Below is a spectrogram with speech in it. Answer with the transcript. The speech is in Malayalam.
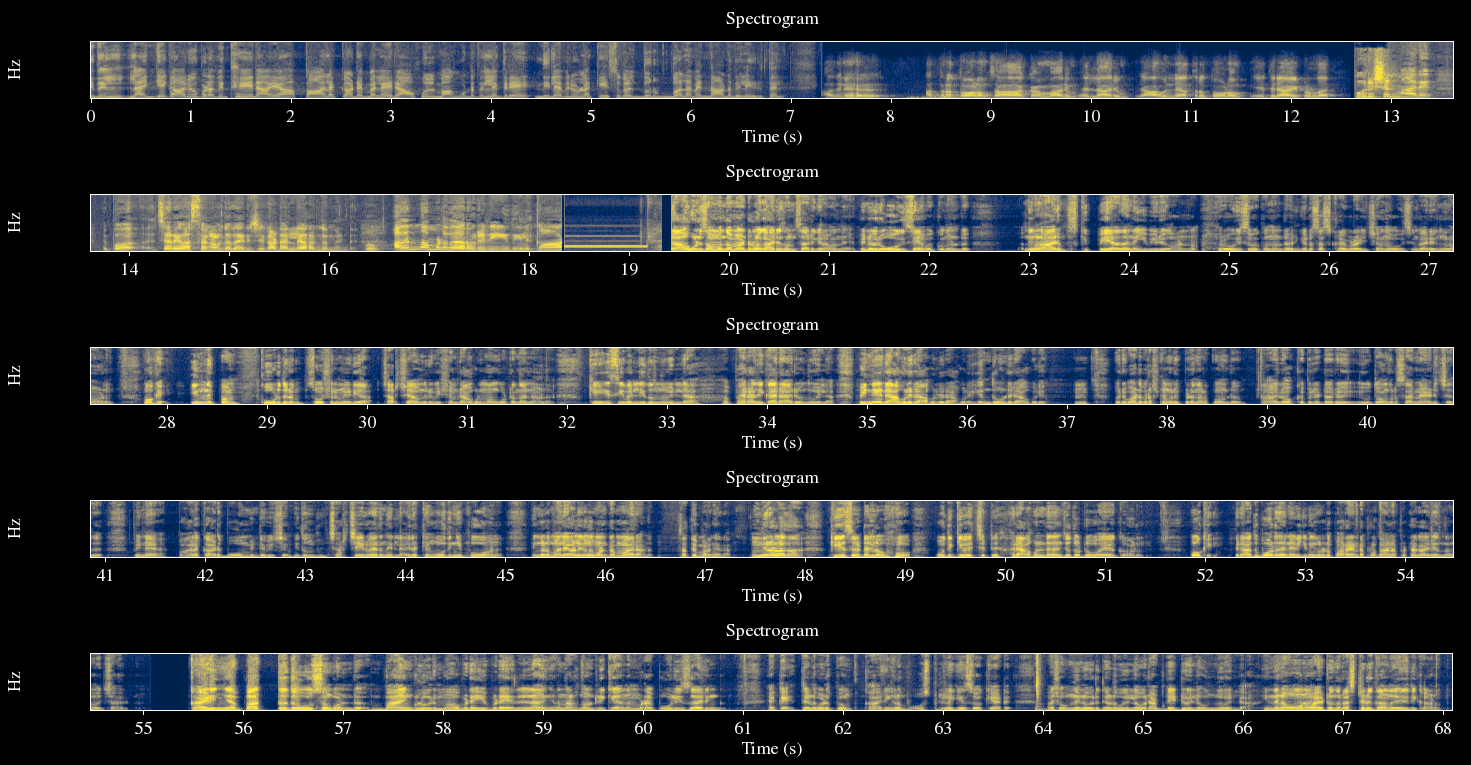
ഇതിൽ ലൈംഗികാരോപണ വിധേയനായ Palakkad M L A Rahul മാങ്കൂട്ടത്തിനെതിരെ നിലവിലുള്ള കേസുകൾ ദുർബലമെന്നാണ് വിലയിരുത്തൽ. അതിന് അത്രത്തോളം സഹാക്കന്മാരും എല്ലാരും രാഹുലിനെ അത്രത്തോളം എതിരായിട്ടുള്ള പുരുഷന്മാര് ഇപ്പൊ ചെറിയ വസ്ത്രങ്ങളൊക്കെ ധരിച്ച് കടലിൽ ഇറങ്ങുന്നുണ്ട്. അതിന് നമ്മൾ വേറൊരു രീതിയിൽ കാണാൻ രാഹുൽ സംബന്ധമായിട്ടുള്ള കാര്യം സംസാരിക്കാൻ വന്നേ പിന്നെ ഒരു വോയിസ് ഞാൻ വെക്കുന്നുണ്ട്. നിങ്ങൾ ആരും സ്കിപ്പ് ചെയ്യാതെ തന്നെ ഈ വീഡിയോ കാണണം. ഒരു വോയിസ് വെക്കുന്നുണ്ട്. എനിക്കൊരു സബ്സ്ക്രൈബർ അയച്ചു തന്ന വോയിസും കാര്യങ്ങളുമാണ്. ഓക്കെ ഇന്നിപ്പം കൂടുതലും സോഷ്യൽ മീഡിയ ചർച്ചയാവുന്ന ഒരു വിഷയം രാഹുൽ മാങ്കൂട്ടൻ തന്നെയാണ്. കെ സി വലിയതൊന്നുമില്ല പരാതിക്കാരൊന്നുമില്ല പിന്നെയും രാഹുൽ രാഹുൽ രാഹുൽ എന്തുകൊണ്ട് രാഹുൽ ഒരുപാട് പ്രശ്നങ്ങൾ ഇപ്പോഴും നടപ്പുണ്ട് ആ ലോക്കപ്പിലിട്ട് ഒരു യൂത്ത് കോൺഗ്രസ്സുകാരനെ അടിച്ചത്. പിന്നെ പാലക്കാട് ബോംബിന്റെ വിഷയം. ഇതൊന്നും ചർച്ചയിൽ വരുന്നില്ല. ഇതൊക്കെ അങ്ങ് ഒതുങ്ങി പോവാണ്. നിങ്ങൾ മലയാളികൾ മണ്ടന്മാരാണ്. സത്യം പറഞ്ഞാൽ ഇങ്ങനെയുള്ള കേസ് കേട്ടല്ലോ ഒതുക്കി വെച്ചിട്ട് രാഹുലിന്റെ നെഞ്ചത്തോട്ട് പോയേക്കാണ്. ഓക്കെ പിന്നെ അതുപോലെ തന്നെ എനിക്ക് നിങ്ങളോട് പറയേണ്ട പ്രധാനപ്പെട്ട കാര്യം എന്താണെന്ന് വെച്ചാൽ കഴിഞ്ഞ പത്ത് ദിവസം കൊണ്ട് ബാംഗ്ലൂരും അവിടെ ഇവിടെ എല്ലാം ഇങ്ങനെ നടന്നുകൊണ്ടിരിക്കുകയാണ് നമ്മുടെ പോലീസുകാരും ഒക്കെ. തെളിവെടുപ്പും കാര്യങ്ങളും ഹോസ്പിറ്റൽ കേസും ഒക്കെ ആയിട്ട്. പക്ഷെ ഒന്നിനും ഒരു തെളിവില്ല ഒരു അപ്ഡേറ്റും ഇല്ല ഒന്നുമില്ല. ഇന്നലെ ഓണമായിട്ടൊന്ന് റെസ്റ്റ് എടുക്കാന്ന് കരുതി കാണും.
